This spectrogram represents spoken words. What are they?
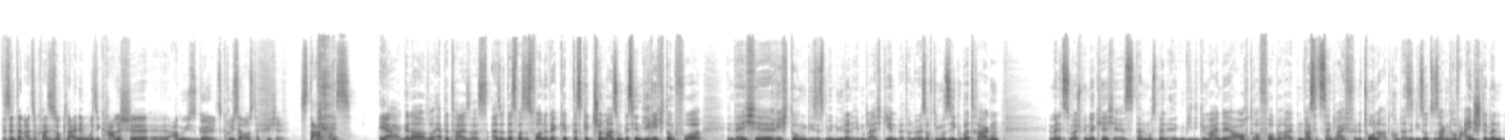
Das sind dann also quasi so kleine musikalische äh, Amüs-Gölz. Grüße aus der Küche. Starters. Ja, genau, so Appetizers. Also das, was es vorneweg gibt, das gibt schon mal so ein bisschen die Richtung vor, in welche Richtung dieses Menü dann eben gleich gehen wird. Und wenn wir es auf die Musik übertragen, wenn man jetzt zum Beispiel in der Kirche ist, dann muss man irgendwie die Gemeinde ja auch darauf vorbereiten, was jetzt dann gleich für eine Tonart kommt. Also die sozusagen darauf einstimmen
